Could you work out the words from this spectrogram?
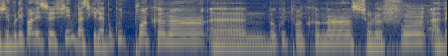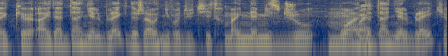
j'ai voulu parler de ce film parce qu'il a beaucoup de points communs, euh, beaucoup de points communs sur le fond avec euh, Aida Daniel Blake. Déjà au niveau du titre, My Name is Joe, moi Ouais. de Daniel Blake.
